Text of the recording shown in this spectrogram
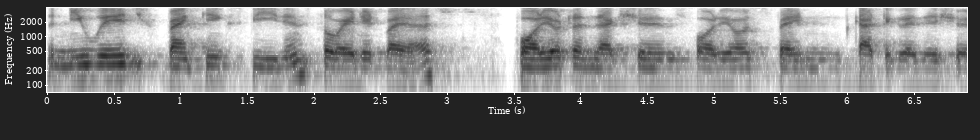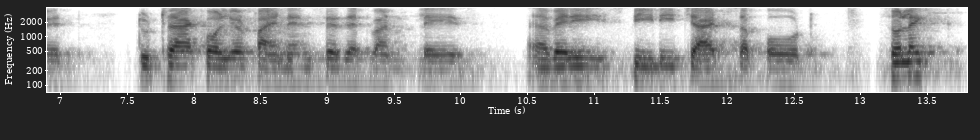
the new age banking experience provided by us for your transactions for your spend categorization to track all your finances at one place, a very speedy chat support. So, like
